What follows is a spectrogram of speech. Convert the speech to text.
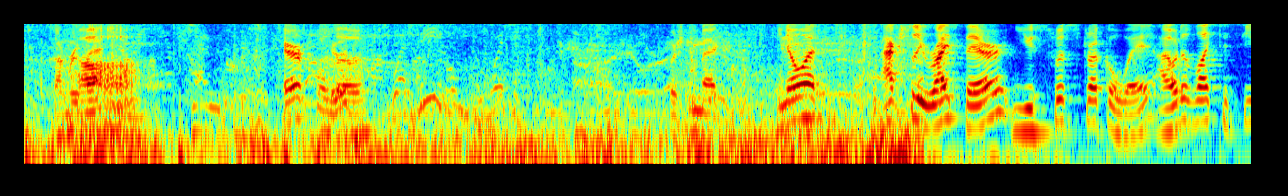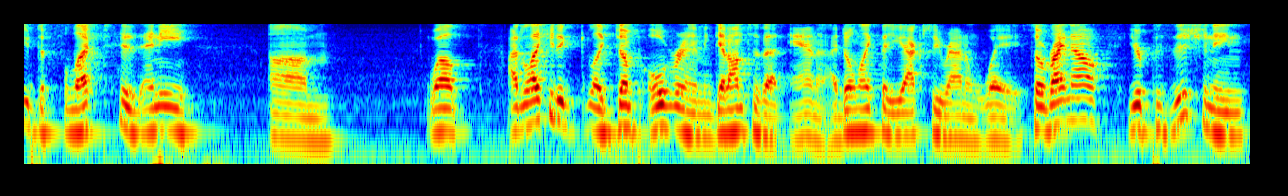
Summer oh. back. Oh. Careful though. Him back. You know what? Actually, right there, you swift struck away. I would have liked to see you deflect his any, um, well, I'd like you to like jump over him and get onto that Ana. I don't like that you actually ran away. So right now, your positioning,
